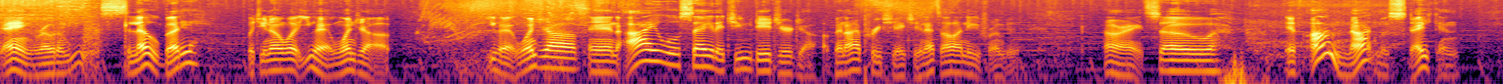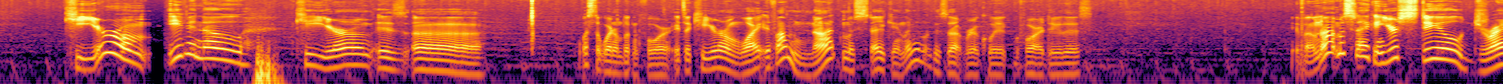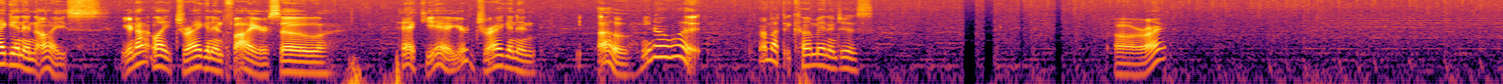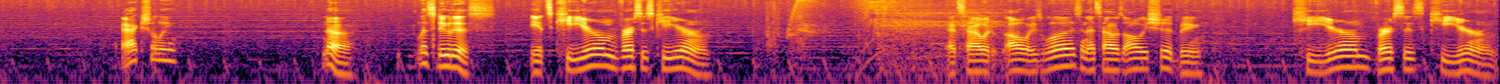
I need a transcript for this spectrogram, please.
Dang, Rotom, you slow, buddy. But you know what? You had one job. You had one job, and I will say that you did your job, and I appreciate you, and that's all I need from you. Alright, so if I'm not mistaken, Kyurem, even though Kyurem is, uh, what's the word I'm looking for? It's a Kyurem White. If I'm not mistaken, let me look this up real quick before I do this. If I'm not mistaken, you're still dragon in ice. You're not like dragon in fire, so heck yeah, you're dragon in oh, you know what? I'm about to come in and just Alright. Actually, no. Let's do this. It's Kyurem versus Kyurem. That's how it always was, and that's how it always should be. Kyurem versus Kyurem.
